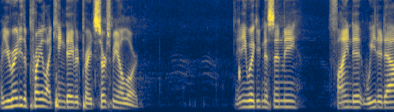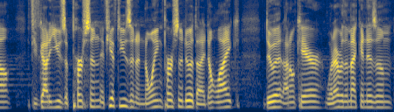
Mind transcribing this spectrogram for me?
are you ready to pray like King David prayed? Search me, O Lord. Any wickedness in me, find it, weed it out. If you've got to use a person, if you have to use an annoying person to do it that I don't like, do it. I don't care. Whatever the mechanism,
